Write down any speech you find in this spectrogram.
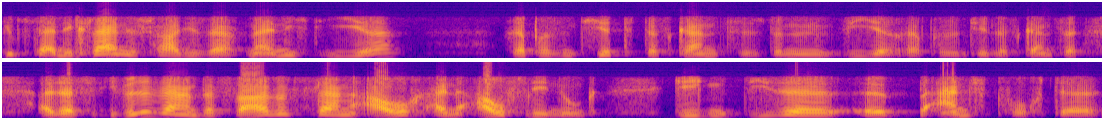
gibt es eine kleine Schar, die sagt, nein, nicht ihr repräsentiert das Ganze, sondern wir repräsentieren das Ganze. Also das, ich würde sagen, das war sozusagen auch eine Auflehnung gegen diese äh, beanspruchte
